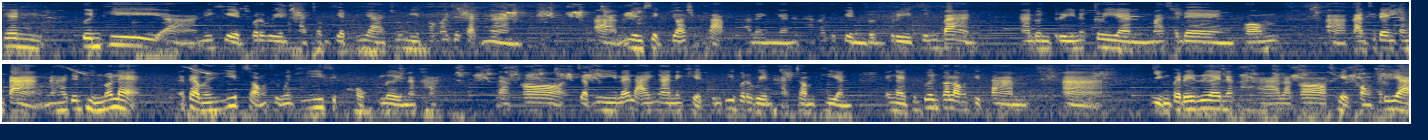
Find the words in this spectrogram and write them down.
เช่นพื้นที่ในเขตบริเวณหาดจอมเทียนพัทยาช่วงนี้เขาก็จะจัดงานมิวสิกยอชคลับอะไรเงี้ยนะคะก็จะเป็นดนตรีพื้นบ้านดนตรีนักเรียนมาแสดงพร้อมอการแสดงต่างๆนะคะจนถึงโน่นแหละตั้งแต่วันที่ 22 ถึงวันที่ 26 เลยนะคะ แล้วก็จะมีหลาย ๆ งานในเขตพื้นที่บริเวณหาดจอมเทียน ยังไงเพื่อนๆ ก็ลองติดตามอ่า หญิงไปเรื่อยๆนะคะ แล้วก็เพจของพัทยา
